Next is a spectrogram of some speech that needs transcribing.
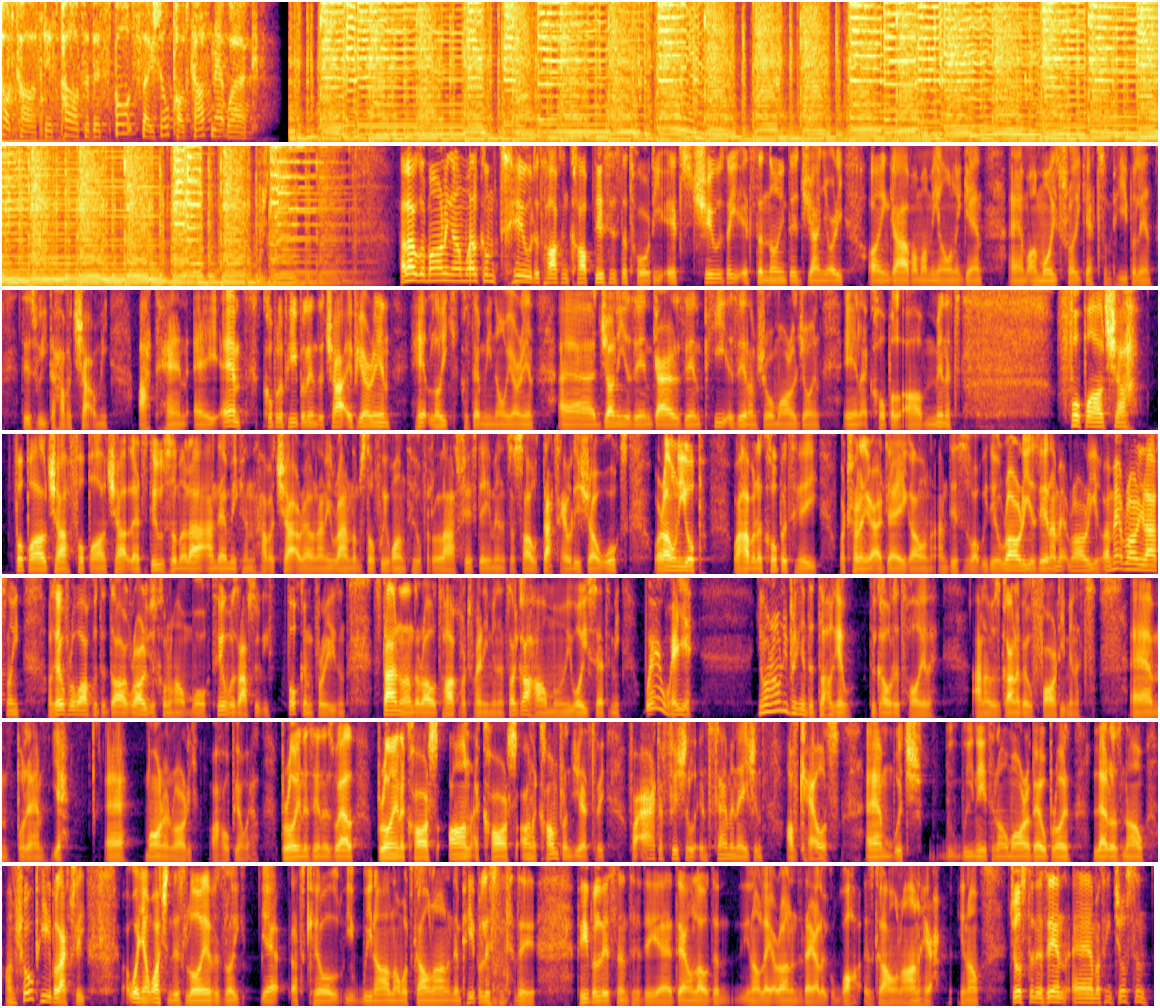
podcast is part of the Sports Social Podcast Network. Hello, good morning, and welcome to the Talkin' Kop. This is the 30. It's Tuesday, it's the 9th of January. I'm Gav, I'm on my own again. Um, I might try to get some people in this week to have a chat with me at 10 a.m. Couple of people in the chat. If you're in, hit like because then we know you're in. Uh, Johnny is in, Garrett is in, Pete is in. I'm sure more will join in a couple of minutes. Football chat football chat, football chat. Let's do some of that, and then we can have a chat around any random stuff we want to for the last 15 minutes or so. That's how this show works. We're only up, we're having a cup of tea, we're trying to get our day going, and this is what we do. Rory is in. I met Rory. I met Rory last night. I was out for a walk with the dog. Rory was coming home from work. Two was absolutely fucking freezing. Standing on the road, talking for 20 minutes. I got home, and my wife said to me, Where were you? You were only bringing the dog out to go to the toilet. And I was gone about 40 minutes. Um, but um, yeah, uh, morning, Rory. I hope you're well. Brian is in as well. Brian, of course, on a course, on a conference yesterday for artificial insemination of cows, um, which we need to know more about, Brian. Let us know. I'm sure people actually, when you're watching this live, it's like, yeah, that's cool. We all know what's going on, and then people listen to the people listening to the uh, download, and you know later on in the day are like, what is going on here? You know, Justin is in. Um, I think Justin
